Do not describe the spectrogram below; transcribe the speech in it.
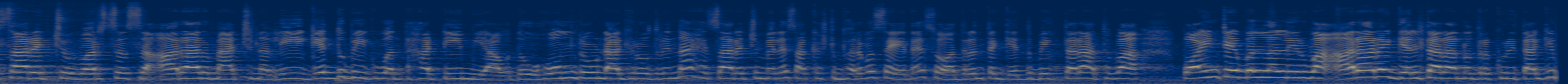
S R H versus R R ಮ್ಯಾಚ್ನಲ್ಲಿ ಗೆದ್ದು ಬೀಗುವಂತಹ ಟೀಮ್ ಯಾವುದು? ಹೋಮ್ ಗ್ರೌಂಡ್ ಆಗಿರೋದ್ರಿಂದ ಎಸ್ ಆರ್ ಎಚ್ ಮೇಲೆ ಸಾಕಷ್ಟು ಭರವಸೆ ಇದೆ. ಸೊ ಅದರಂತೆ ಗೆದ್ದು ಬೀಗ್ತಾರ ಅಥವಾ ಪಾಯಿಂಟ್ ಟೇಬಲ್ ನಲ್ಲಿರುವ ಆರ್ ಆರ್ ಗೆಲ್ತಾರ ಅನ್ನೋದ್ರ ಕುರಿತಾಗಿ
